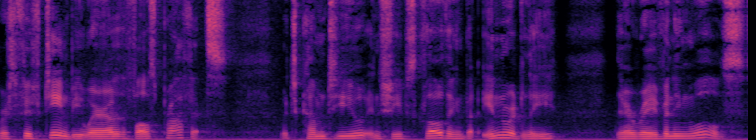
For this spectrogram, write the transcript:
Verse 15 Beware of the false prophets, which come to you in sheep's clothing, but inwardly they're ravening wolves.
